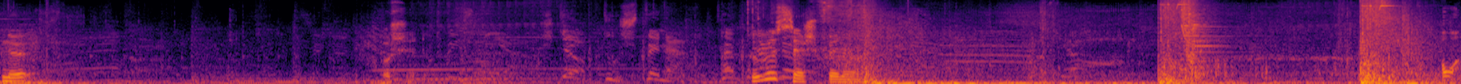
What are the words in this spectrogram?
nö. Oh shit. Du Spinner. Du bist der Spinner. Aua.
